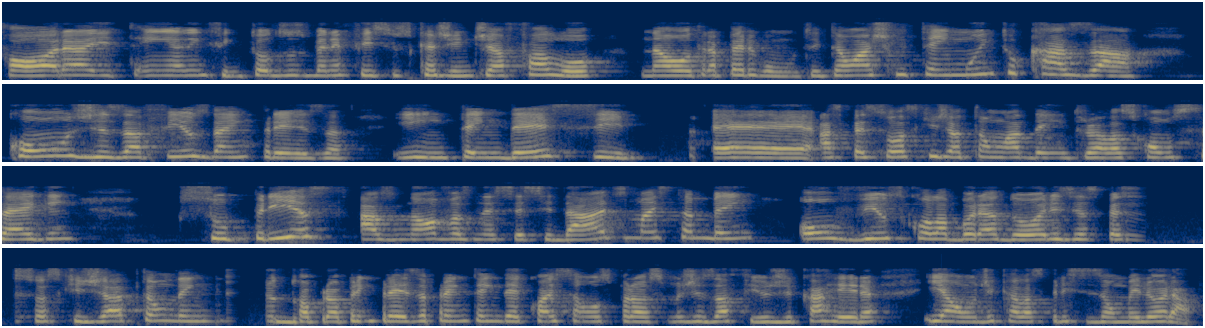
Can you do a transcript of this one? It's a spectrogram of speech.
fora e tenha, enfim, todos os benefícios que a gente já falou na outra pergunta. Então, acho que tem muito casar com os desafios da empresa e entender se é, as pessoas que já estão lá dentro elas conseguem suprir as, as novas necessidades, mas também ouvir os colaboradores e as pessoas que já estão dentro da própria empresa para entender quais são os próximos desafios de carreira e aonde que elas precisam melhorar.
